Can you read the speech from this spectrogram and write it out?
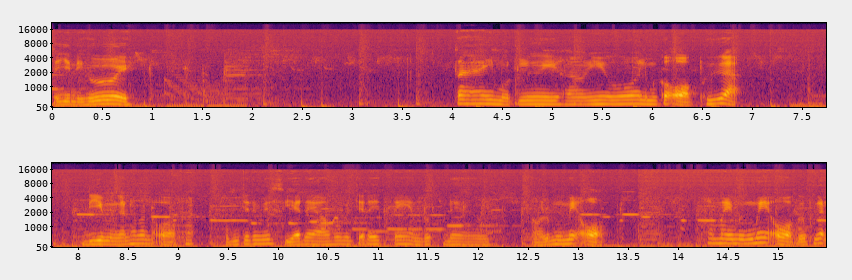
จะยินดิเฮ้ยตายหมดเลยคราวนี้โอ้ยมันก็ออกเพื่อ ดีเหมือนกันถ้ามันออกฮะผมจะได้ไม่เสียดาวเพราะมันจะได้แต้มลดแดงเอาแล้วมึงไม่ออกทำไมมึงไม่ออกเหรอเพื่อน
